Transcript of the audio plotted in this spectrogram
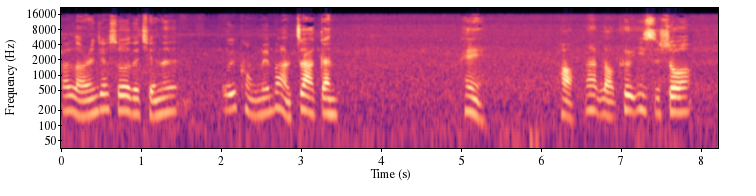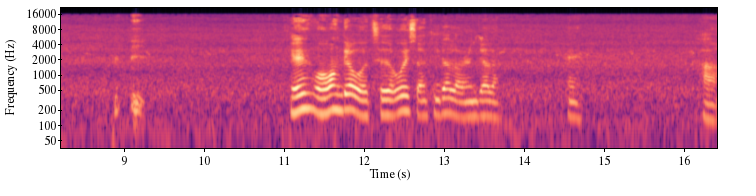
把老人家所有的钱呢，唯恐没办法榨干，嘿，好，那老客意思说。咳咳哎，我忘掉我词，为啥提到老人家了？哎，好，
